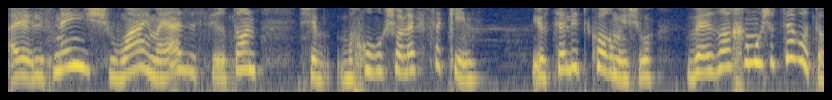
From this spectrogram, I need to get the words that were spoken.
לפני שבועיים היה איזה סרטון שבחור שולף סכין, יוצא לדקור מישהו, ואזרח חמוש עוצר אותו.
